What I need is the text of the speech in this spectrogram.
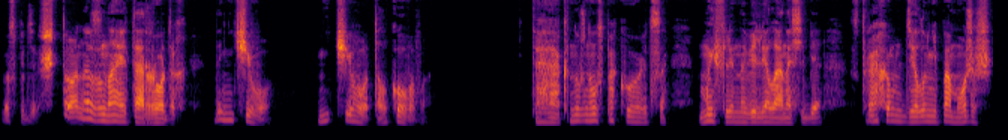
Господи, что она знает о родах? Да ничего, ничего толкового. Так, нужно успокоиться, мысленно велела она себе. Страхом делу не поможешь.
